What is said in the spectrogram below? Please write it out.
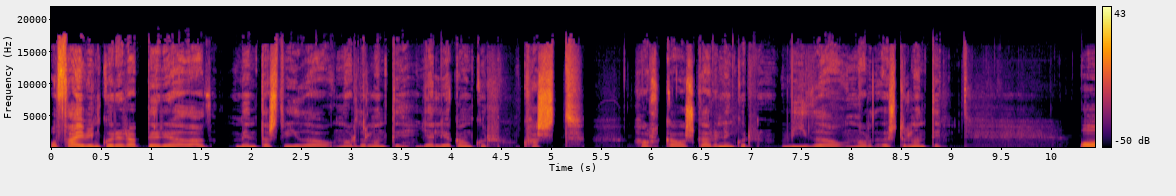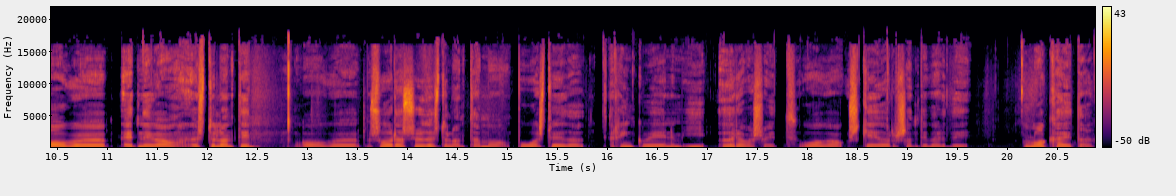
og þæfingur er að byrja að myndast víða á Norðurlandi, jæljagangur, kvast, hálka og skarningur víða á Norðausturlandi. Og uh, einnig á Östurlandi og uh, svo er það Suðausturland, það má búast við að ringveginum í Öravarsveit og á Skeiðarsandi verði lokað í dag.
